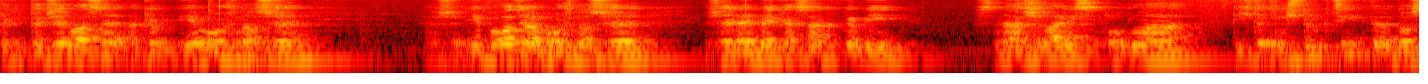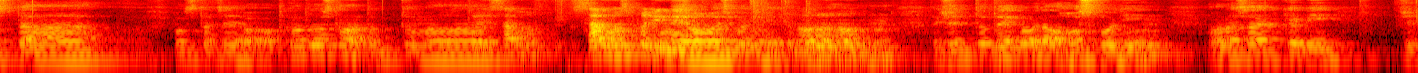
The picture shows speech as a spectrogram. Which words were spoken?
Tak, takže vlastne ako je možnosť, že, že je podľa teba možnosť, že, že Rebeka sa ako keby snažila ísť podľa týchto inštrukcií, ktoré dostala v podstate, od koho to dostala? To, to mala... To je sám, sám hospodin je hospodin to. No, no, no. Mhm. Takže toto je povedal hospodin a ona sa ako keby, že,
